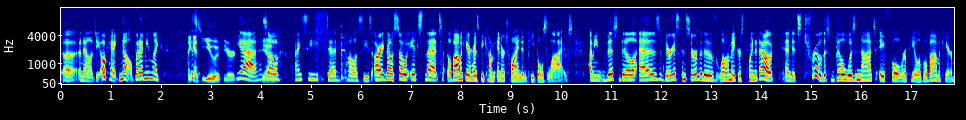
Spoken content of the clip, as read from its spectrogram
uh, analogy? Okay, no, but I mean like. I guess you if you're. Yeah, yeah. So I see dead policies. All right, no, so it's that Obamacare has become intertwined in people's lives. I mean, this bill, as various conservative lawmakers pointed out, and it's true, this bill was not a full repeal of Obamacare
